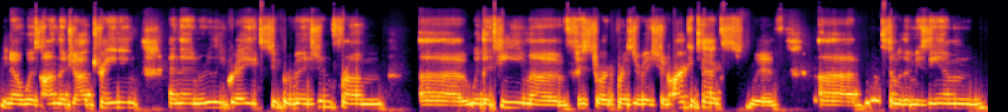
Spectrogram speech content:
you know was on the job training and then really great supervision from uh, with a team of historic preservation architects, with uh, some of the museum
